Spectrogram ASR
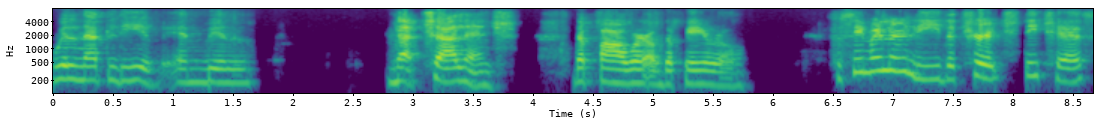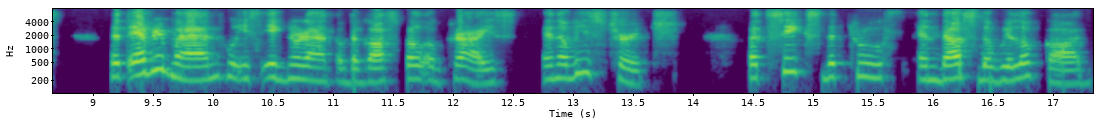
will not live and will not challenge the power of the Pharaoh. So similarly, the church teaches that every man who is ignorant of the gospel of Christ and of his church, but seeks the truth and does the will of God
